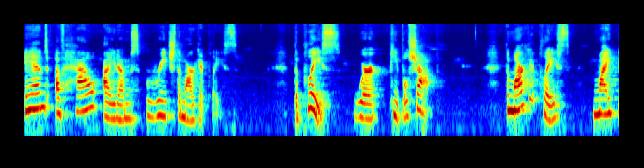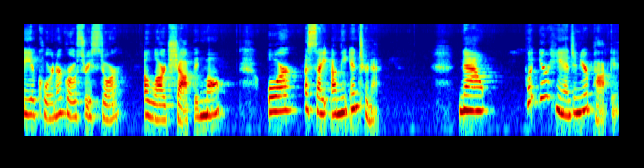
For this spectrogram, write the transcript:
and of how items reach the marketplace, the place where people shop. The marketplace might be a corner grocery store, a large shopping mall, or a site on the internet. Now, put your hand in your pocket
